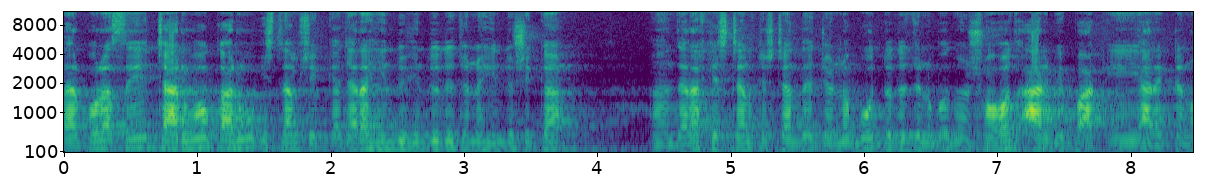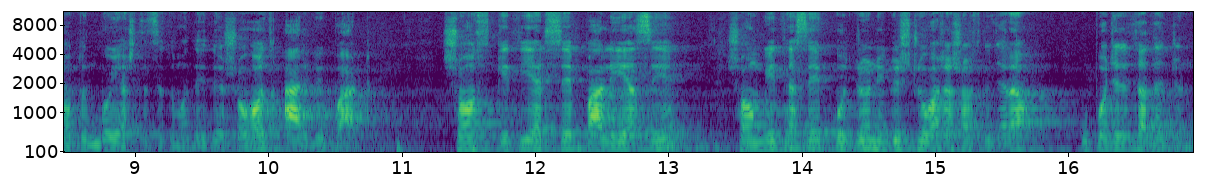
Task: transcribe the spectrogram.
তারপর আছে চারু কারু ইসলাম শিক্ষা, যারা হিন্দু, হিন্দুদের জন্য হিন্দু শিক্ষা যারা খ্রিস্টান, খ্রিস্টানদের জন্য, বৌদ্ধদের জন্য সহজ আরবি পাঠ, এই আরেকটা নতুন বই আসতেছে তোমাদের যে সহজ আরবি পাঠ। সংস্কৃতি আছে, পালি আছে, সংগীত আছে, ক্ষুদ্র, নিকৃষ্ট ভাষা সংস্কৃতি, যারা উপজাতি তাদের জন্য।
